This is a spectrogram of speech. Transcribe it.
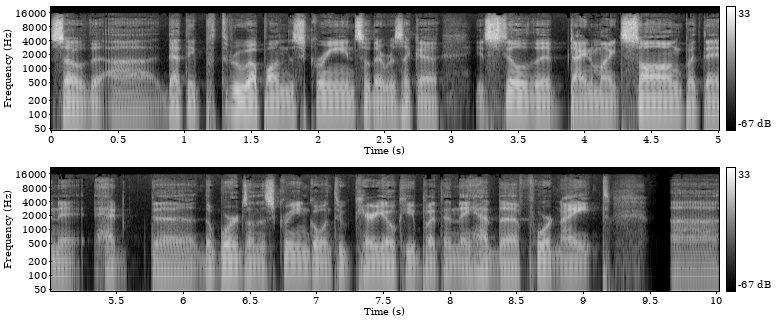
so the uh, that they threw up on the screen. So there was like a it's still the Dynamite song, but then it had the the words on the screen going through karaoke. But then they had the Fortnite uh,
